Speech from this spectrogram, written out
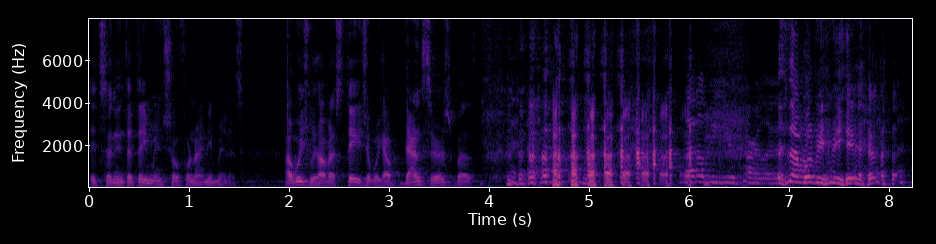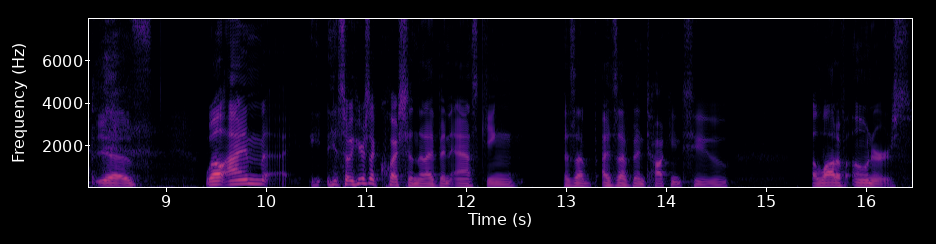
it's an entertainment show for 90 minutes I wish we have a stage and we have dancers, but that'll be you, Carlos. that would be me. yes. Well, I'm. So here's a question that I've been asking as I've as I've been talking to a lot of owners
